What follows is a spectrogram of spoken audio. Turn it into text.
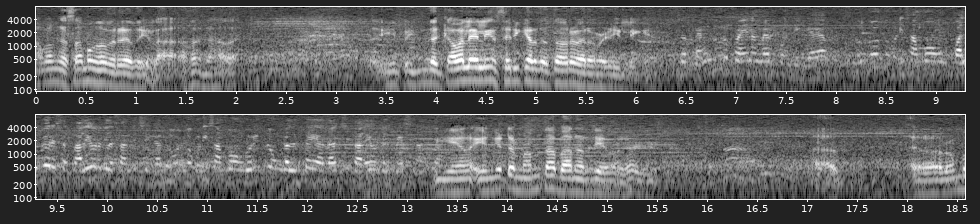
அவங்க சமூக விரோதிகளா? அதனால். இப்போ இந்த கவலையிலையும் சிரிக்கிறத தவிர வேறு வழி இல்லைங்க. என்கிட்ட மம்தா பானர்ஜி அவர்கள் ரொம்ப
